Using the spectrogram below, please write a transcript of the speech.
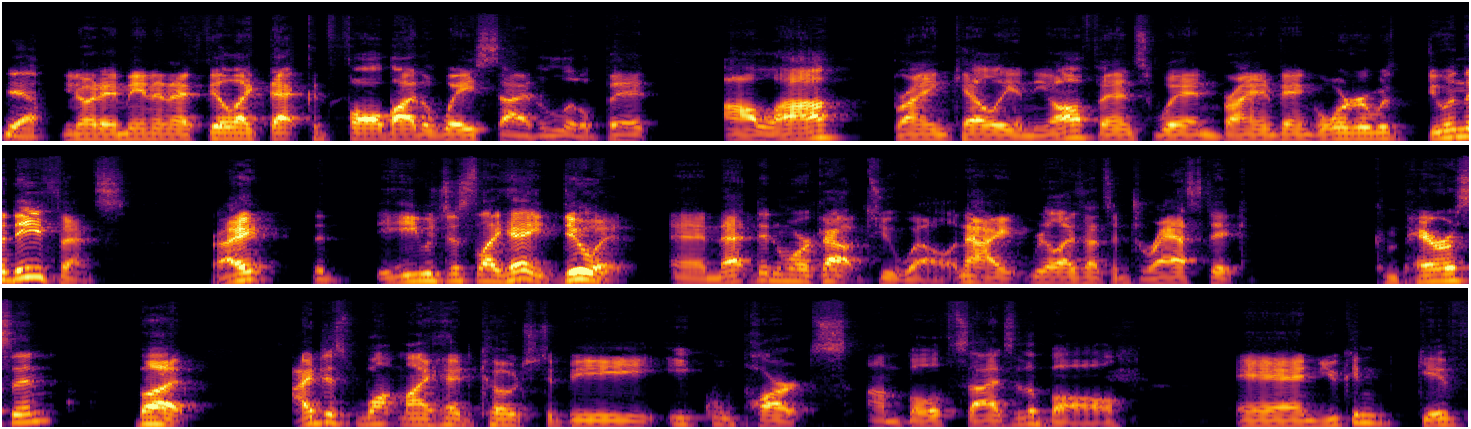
Yeah. You know what I mean? And I feel like that could fall by the wayside a little bit, a la Brian Kelly in the offense when Brian VanGorder was doing the defense, right? The, he was just like, hey, do it. And that didn't work out too well. Now I realize that's a drastic comparison, but I just want my head coach to be equal parts on both sides of the ball and you can give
